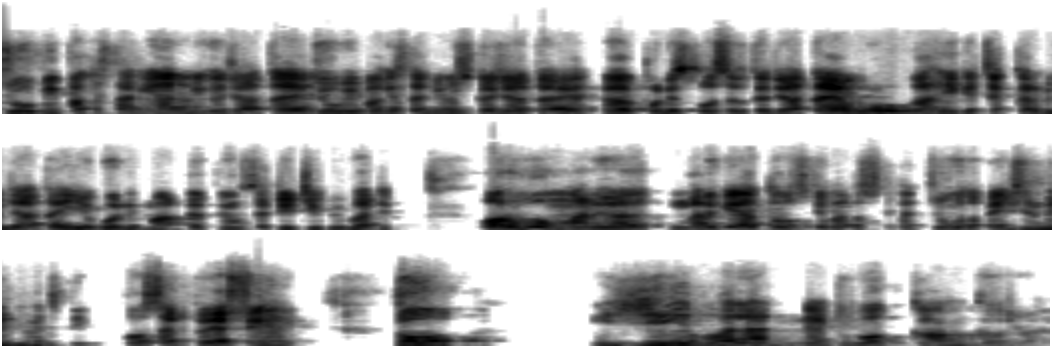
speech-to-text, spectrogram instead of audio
जो भी पाकिस्तानी आर्मी का जाता है, जो भी पाकिस्तानी उसका जाता है पुलिस फोर्सेस का जाता है, वो उगाही के चक्कर में जाता है, ये गोली मार देते हैं उसे टीटीपी वाले। और वो मर मर गया तो उसके बाद उसके बच्चों को तो पेंशन भी नहीं मिलती। बहुत सारे तो ऐसे हैं। तो ये वाला नेटवर्क काम कर रहा है।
